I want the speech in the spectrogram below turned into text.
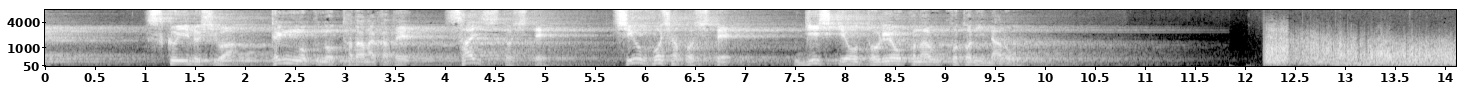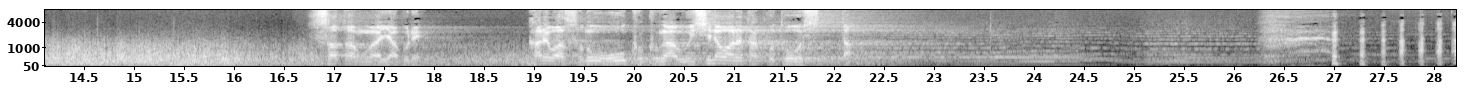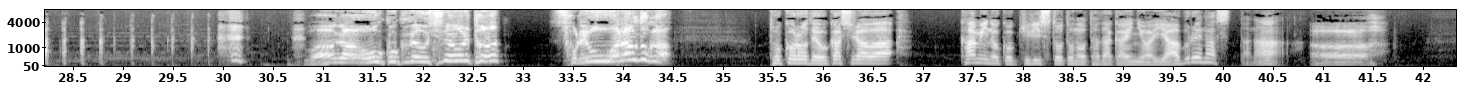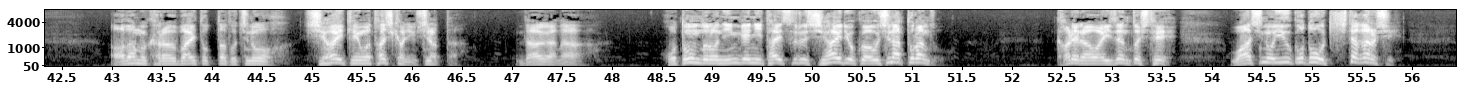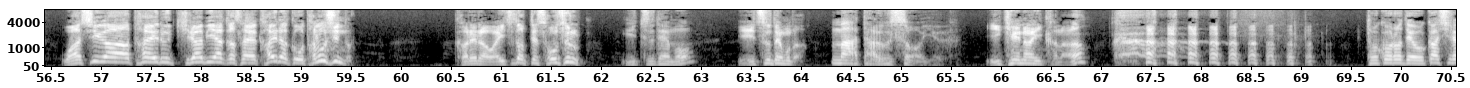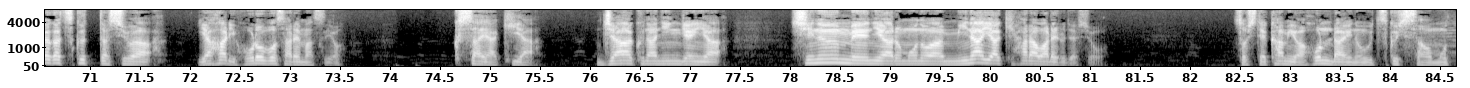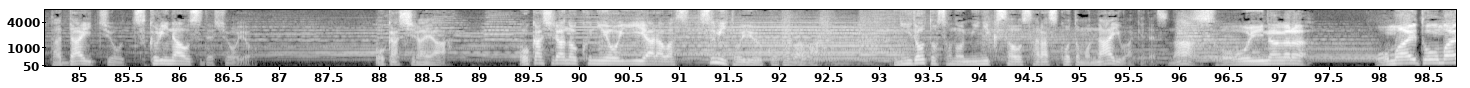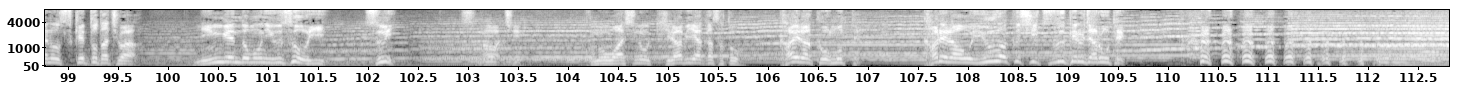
救い主は天国のただ中で祭司として中保者として儀式を執り行うことになろう。サタンは敗れ彼はその王国が失われたことを知った。我が王国が失われた？それを笑うのか？ところでお頭は、神の子キリストとの戦いには敗れなすったな。ああ。アダムから奪い取った土地の支配権は確かに失った。だがな、ほとんどの人間に対する支配力は失っとらんぞ。彼らは依然として、わしの言うことを聞きたがるし、わしが与えるきらびやかさや快楽を楽しんどる。彼らはいつだってそうする。いつでも？いつでもだ。また嘘を言う。いけないかな？ところでお頭が作った詩は、やはり滅ぼされますよ。草や木や、邪悪な人間や、死ぬ運命にあるものは皆焼き払われるでしょう。そして神は本来の美しさを持った大地を作り直すでしょうよ。お頭や、お頭の国を言い表す罪という言葉は、二度とその醜さを晒すこともないわけですな。そう言いながら、お前とお前の助っ人たちは、人間どもに嘘を言い、罪、すなわち、このわしのきらびやかさと快楽をもって、彼らを誘惑し続けるじゃろうて。Christmas!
